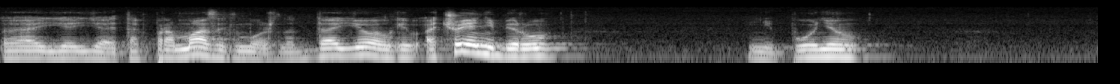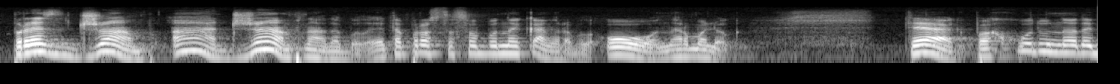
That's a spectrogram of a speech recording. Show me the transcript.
Ай-яй-яй, так промазать можно. Да елки. А чё я не беру? Не понял. Press jump. А, jump надо было. Это просто свободная камера была. О, нормалек. Так, походу надо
